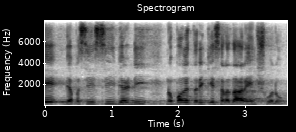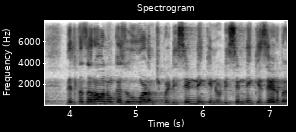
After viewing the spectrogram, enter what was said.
ای بیا پسې سی بیا ډي نو په هغه طریقې سره دا ارینج شولو دلته زه راغلم که زه وغواړم چې په ډیسینډینګ کې نو ډیسینډینګ کې زیډ به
